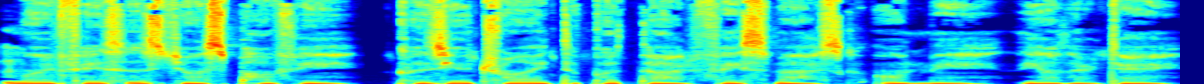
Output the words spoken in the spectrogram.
My face is just puffy because you tried to put that face mask on me the other day.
